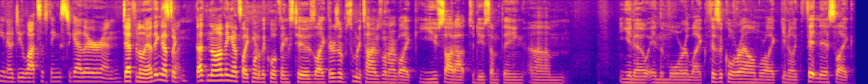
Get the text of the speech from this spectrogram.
you know do lots of things together and definitely. I think that's like fun. that's no i think that's like one of the cool things too is like there's a, so many times when i've like you sought out to do something um you know in the more like physical realm or like you know like fitness like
